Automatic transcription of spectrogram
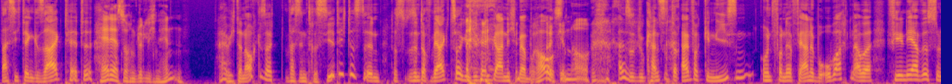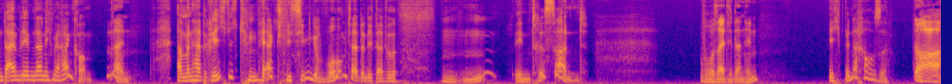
was ich denn gesagt hätte. Hä, der ist doch in glücklichen Händen. Habe ich dann auch gesagt, was interessiert dich das denn? Das sind doch Werkzeuge, die du gar nicht mehr brauchst. Genau. Also du kannst es doch einfach genießen und von der Ferne beobachten, aber viel näher wirst du in deinem Leben da nicht mehr rankommen. Nein. Aber man hat richtig gemerkt, wie es ihn gewurmt hat und ich dachte so, mhm, interessant. Wo seid ihr dann hin? Ich bin nach Hause. Oh,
